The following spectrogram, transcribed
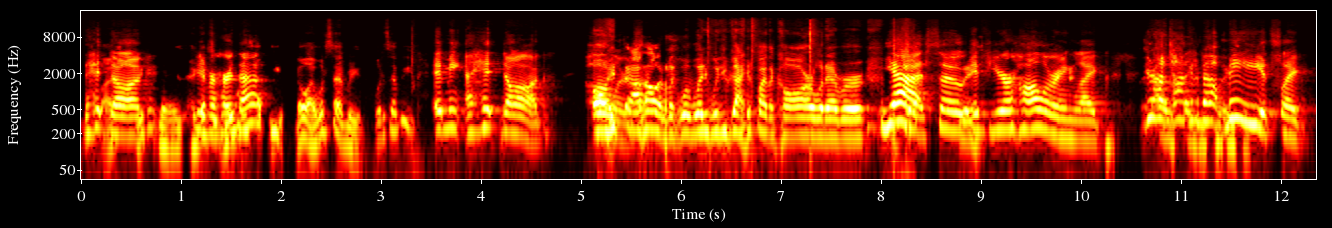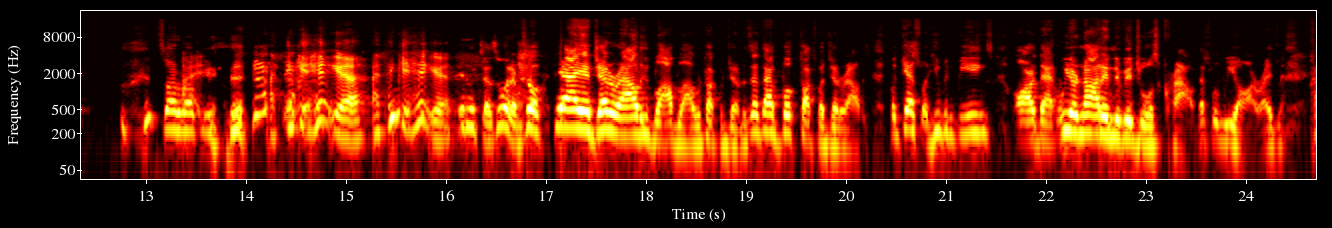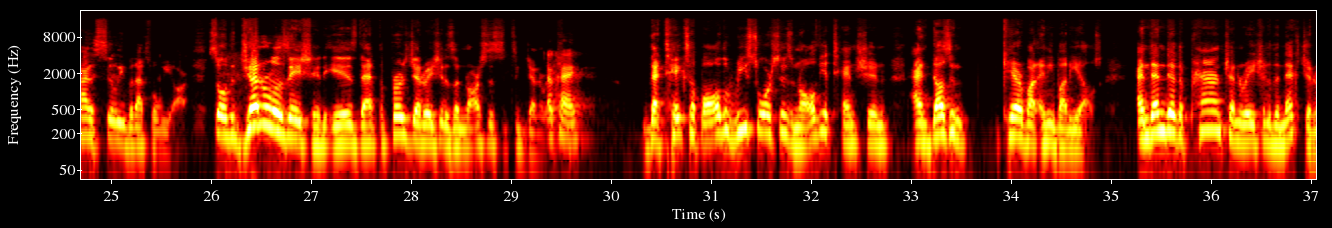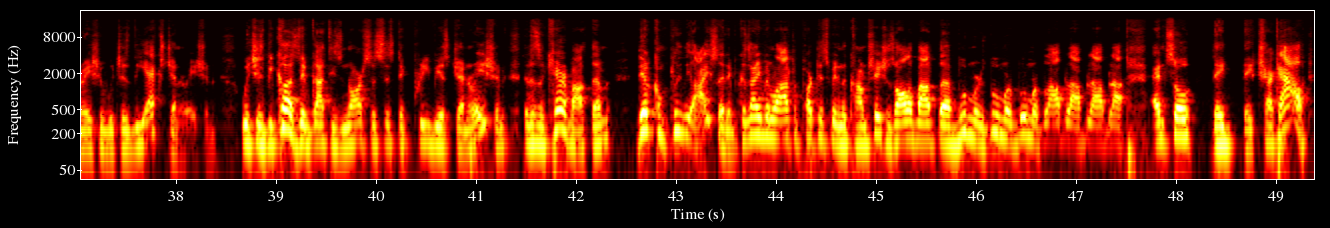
The hit dog. Have you ever heard that? that no, what's that mean? What does that mean? It mean a hit dog. Hollers. Oh, hit dog hollers. Like when, when you got hit by the car or whatever. Yeah. So if you're hollering like you're not talking about me, it's like it's not about I, I think it hit you. I think it hit you. It hit whatever. So yeah, yeah, generalities, blah blah. We're talking about generalities. That, that book talks about generalities. But guess what? Human beings are that we are not individuals crowd. That's what we are, right? Kind of silly, but that's what we are. So the generalization is that the first generation is a narcissistic generation. Okay. That takes up all the resources and all the attention and doesn't care about anybody else. And then they're the parent generation of the next generation, which is the X generation, which is because they've got these narcissistic previous generation that doesn't care about them. They're completely isolated because not even allowed to participate in the conversation. It's all about the boomers, boomer, boomer, blah, blah, blah, blah. And so they they check out.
